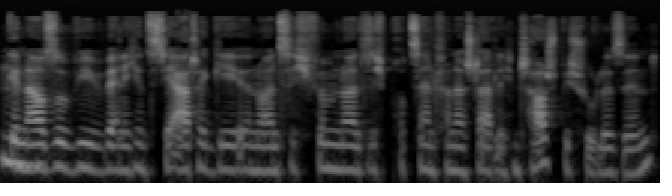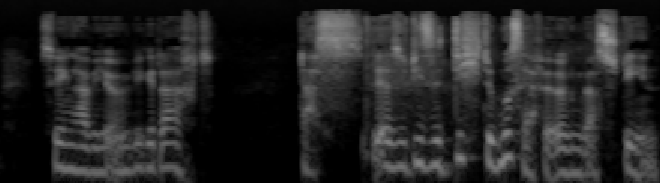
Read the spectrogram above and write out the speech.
Mhm. Genauso wie wenn ich ins Theater gehe, 90, 95 Prozent von der staatlichen Schauspielschule sind. Deswegen habe ich irgendwie gedacht, das, also diese Dichte muss ja für irgendwas stehen.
